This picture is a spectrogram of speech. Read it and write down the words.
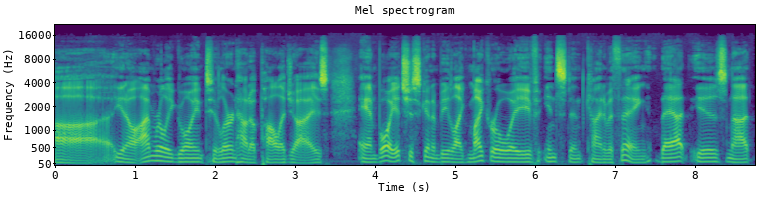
Uh, you know, I'm really going to learn how to apologize. And boy, it's just going to be like microwave instant kind of a thing. That is not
